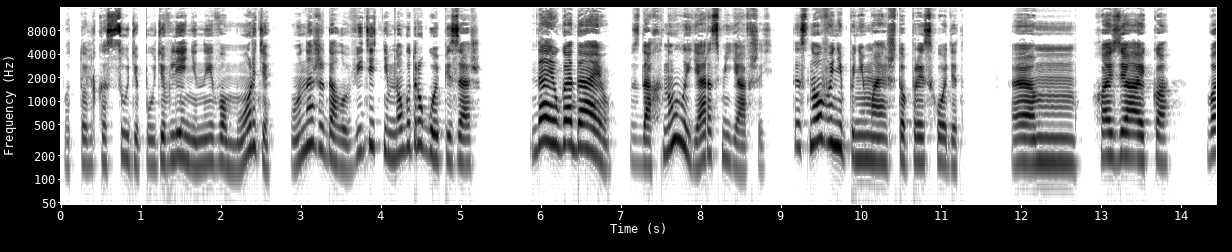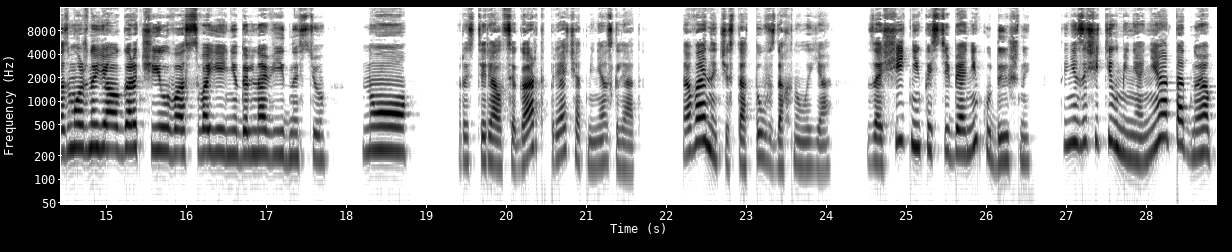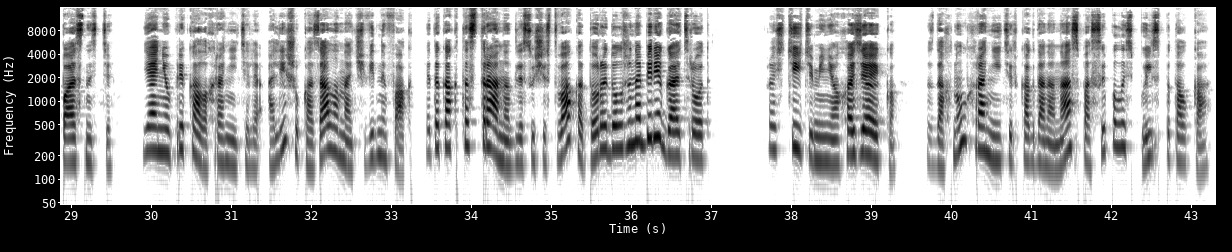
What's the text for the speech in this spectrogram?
Вот только, судя по удивлению на его морде, он ожидал увидеть немного другой пейзаж. «Дай угадаю», – вздохнула я, рассмеявшись. «Ты снова не понимаешь, что происходит?» «Эм, хозяйка», Возможно, я огорчил вас своей недальновидностью, но...» Растерялся Гард, пряча от меня взгляд. «Давай на чистоту», — вздохнула я. «Защитник из тебя никудышный. Ты не защитил меня ни от одной опасности». Я не упрекала хранителя, а лишь указала на очевидный факт. Это как-то странно для существа, которое должен оберегать род. «Простите меня, хозяйка», — вздохнул хранитель, когда на нас посыпалась пыль с потолка.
